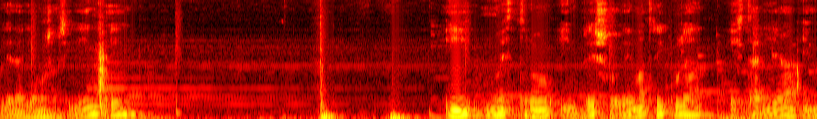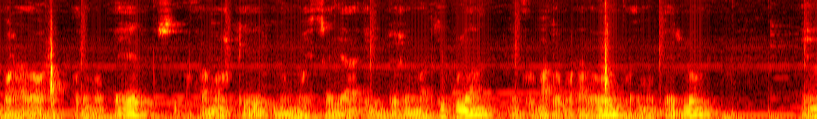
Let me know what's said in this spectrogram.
le daríamos al siguiente y nuestro impreso de matrícula estaría en borrador. Podemos ver, si usamos que nos muestra ya el impreso de matrícula en formato borrador, podemos verlo. ¿eh?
